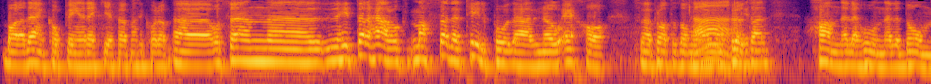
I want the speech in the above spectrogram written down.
bara den kopplingen räcker för att man ska kolla upp. Eh, och sen, uh, jag hittade det här och massa där till på det här No Echo som jag pratat om några Ah, gånger förut. Han, han eller hon eller dom.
